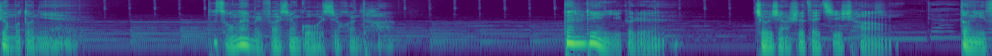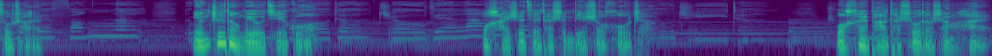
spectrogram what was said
这么多年，他从来没发现过我喜欢他。单恋一个人，就像是在机场等一艘船，明知道没有结果，我还是在他身边守候着。我害怕他受到伤害，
